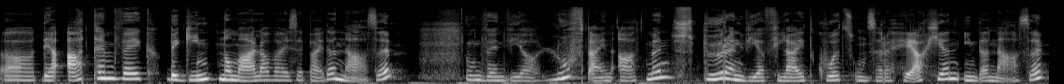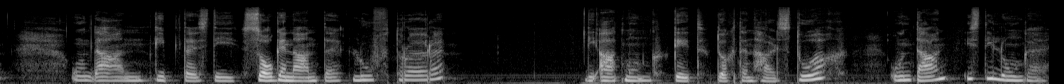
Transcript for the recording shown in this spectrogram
äh, der Atemweg beginnt normalerweise bei der Nase und wenn wir Luft einatmen, spüren wir vielleicht kurz unsere Härchen in der Nase. Und dann gibt es die sogenannte Luftröhre. Die Atmung geht durch den Hals durch. Und dann ist die Lunge.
